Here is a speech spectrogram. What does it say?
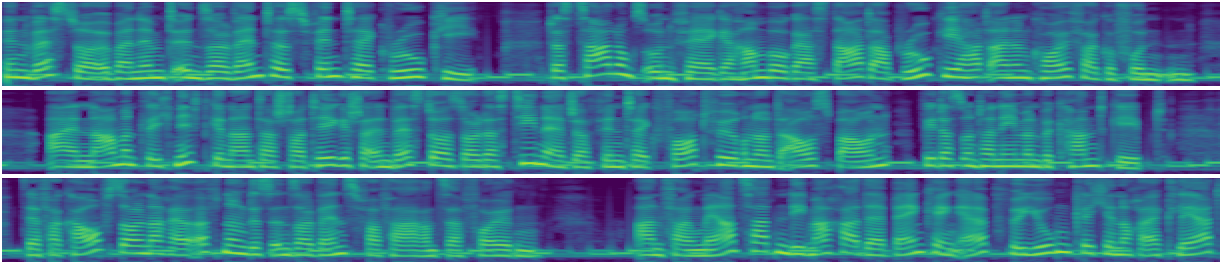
Investor übernimmt insolventes Fintech Rookie. Das zahlungsunfähige Hamburger Startup Rookie hat einen Käufer gefunden. Ein namentlich nicht genannter strategischer Investor soll das Teenager-Fintech fortführen und ausbauen, wie das Unternehmen bekannt gibt. Der Verkauf soll nach Eröffnung des Insolvenzverfahrens erfolgen. Anfang März hatten die Macher der Banking-App für Jugendliche noch erklärt,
